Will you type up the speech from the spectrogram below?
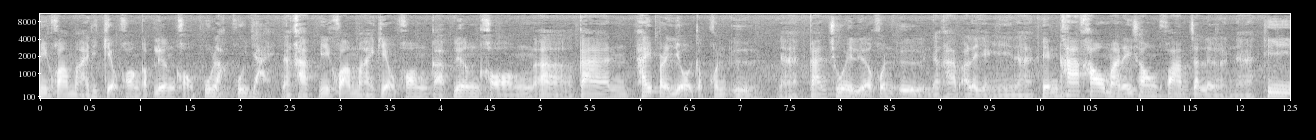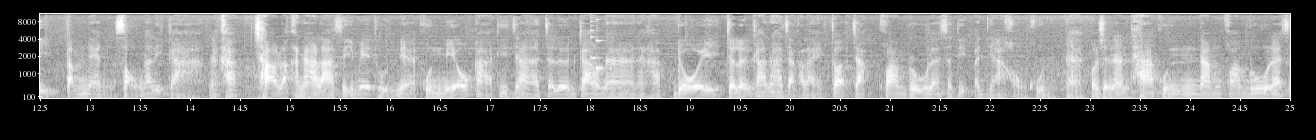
มีความหมายที่เกี่ยวข้องกับเรื่องของผู้หลักผู้ใหญ่นะครับ มีความหมายเกี่ยวข้องกับเรื่องของอาการให้ประโยชน์กับคนอื่นนะการช่วยเหลือคนอื่นนะครับอะไรอย่างนี้นะเน้นค่าเข้ามาในช่องความเจริญนะที่ตำแหน่ง 2 นาฬิกานะครับชาวลัคนาราศีเมถุนเนี่ยคุณมีโอกาสที่จะเจริญก้าวหน้านะครับโดยเจริญก้าวหน้าจากอะไรก็จากความรู้และสติปัญญาของคุณนะเพราะฉะนั้นถ้าคุณนำความรู้และส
